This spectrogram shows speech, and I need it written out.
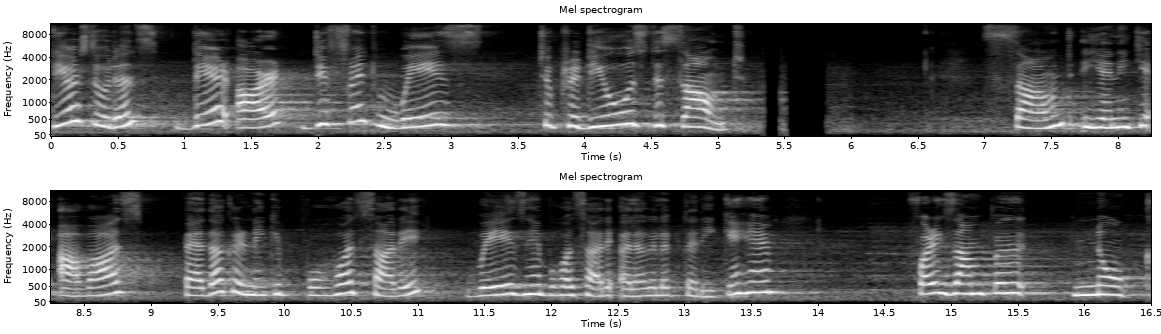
dear students there are different ways to produce the sound sound यानी कि आवाज़ पैदा करने के बहुत सारे वेज हैं, बहुत सारे अलग अलग तरीके हैं। फॉर एग्ज़ाम्पल नोक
